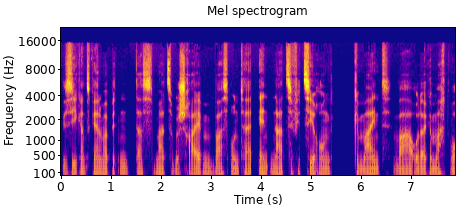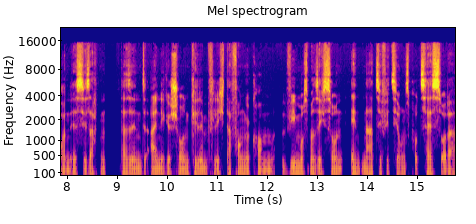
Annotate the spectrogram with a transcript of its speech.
Sie ganz gerne mal bitten, das mal zu beschreiben, was unter Entnazifizierung gemeint war oder gemacht worden ist. Sie sagten, da sind einige schon glimpflich davongekommen. Wie muss man sich so einen Entnazifizierungsprozess oder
